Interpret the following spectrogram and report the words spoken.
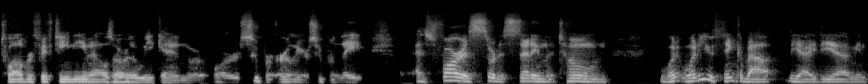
12 or 15 emails over the weekend or, or super early or super late as far as sort of setting the tone what what do you think about the idea? I mean,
